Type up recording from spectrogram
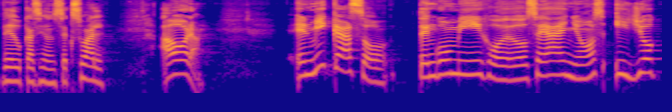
de educación sexual. Ahora, en mi caso, tengo mi hijo de 12 años y yo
